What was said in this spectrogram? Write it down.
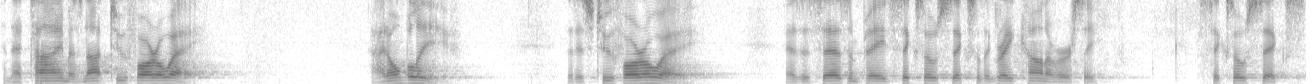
and that time is not too far away. I don't believe that it's too far away. As it says in page 606 of the Great Controversy, 606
